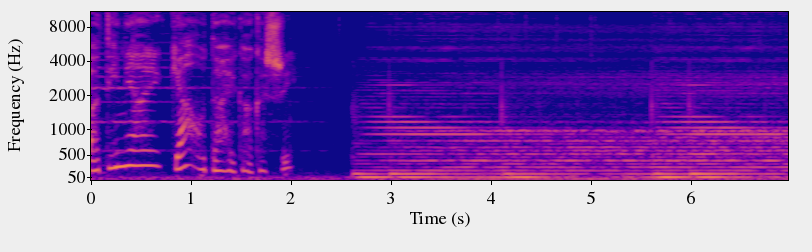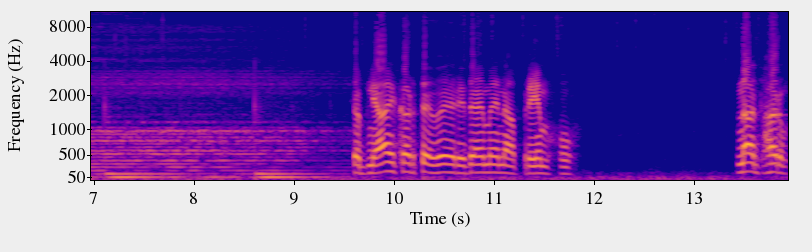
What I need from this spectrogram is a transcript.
अति न्याय क्या होता है काकाश्री? जब न्याय करते हुए हृदय में ना प्रेम हो, ना धर्म,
